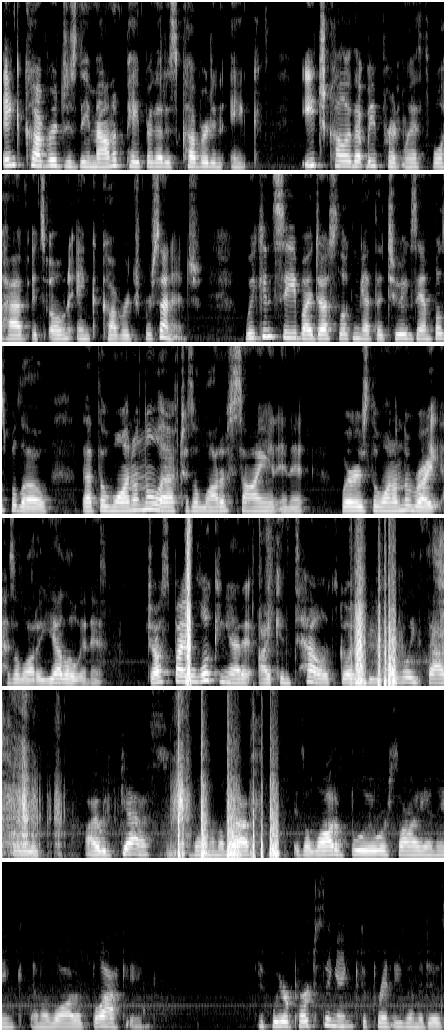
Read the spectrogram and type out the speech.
Ink coverage is the amount of paper that is covered in ink. Each color that we print with will have its own ink coverage percentage. We can see by just looking at the two examples below that the one on the left has a lot of cyan in it, whereas the one on the right has a lot of yellow in it. Just by looking at it, I can tell it's going to be heavily saturated. I would guess the one on the left is a lot of blue or cyan ink and a lot of black ink. If we were purchasing ink to print these images,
